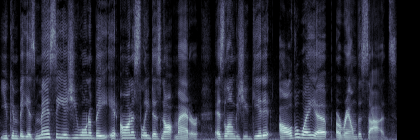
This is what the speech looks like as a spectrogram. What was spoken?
You can be as messy as you want to be. It honestly does not matter as long as you get it all the way up around the sides.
